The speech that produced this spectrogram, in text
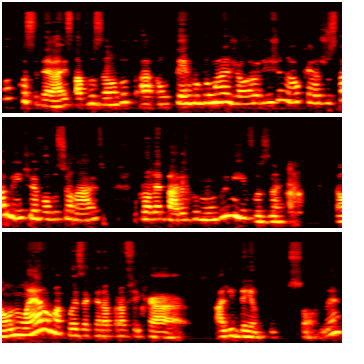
vamos considerar, estava usando a, o termo do major original, que era justamente revolucionários proletários do mundo univos, né? Então, não era uma coisa que era para ficar ali dentro só, né?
